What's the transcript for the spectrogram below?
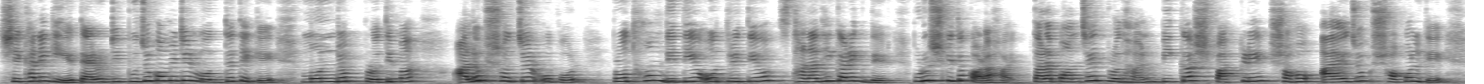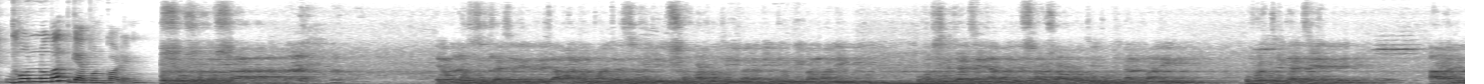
সেখানে গিয়ে তেরোটি পুজো কমিটির মধ্যে থেকে মণ্ডপ, প্রতিমা, আলোকসজ্জার উপর প্রথম, দ্বিতীয় ও তৃতীয় স্থানাধিকারিকদের পুরস্কৃত করা হয়। তারা পঞ্চায়েত প্রধান বিকাশ পাকড়ে সহ আয়োজক সকলকে ধন্যবাদ জ্ঞাপন করেন। এবং উপস্থিত আছেন এখানে জামালপুর পঞ্চায়েত সমিতির সভাপতি মাননীয় পূর্ণিমা মালিক, উপস্থিত আছেন আমাদের সহসভাপতি ভূপনাথ মালিক, উপস্থিত আছেন আমাদের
